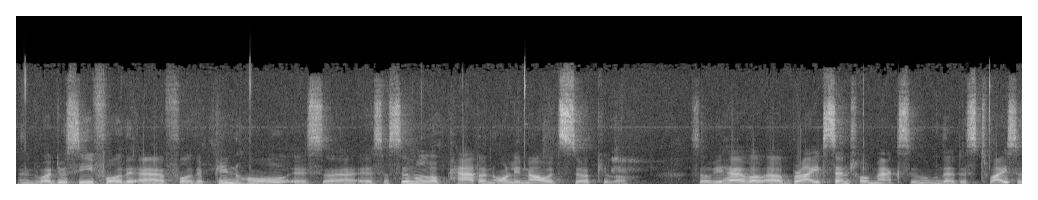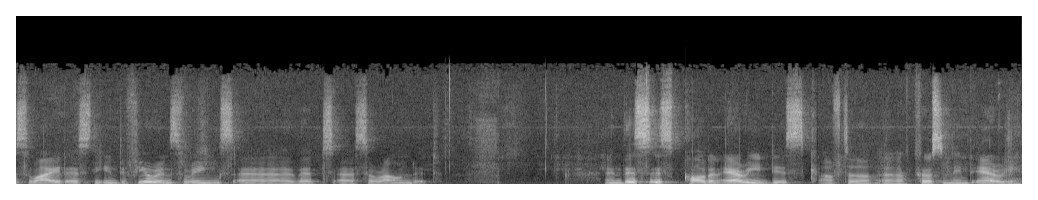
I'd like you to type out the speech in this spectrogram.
And what you see for the, uh, for the pinhole is, uh, is a similar pattern, only now it's circular. So we have a, a, bright central maximum that is twice as wide as the interference rings uh, that uh, surround it. And this is called an Airy disk after a person named Airy.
